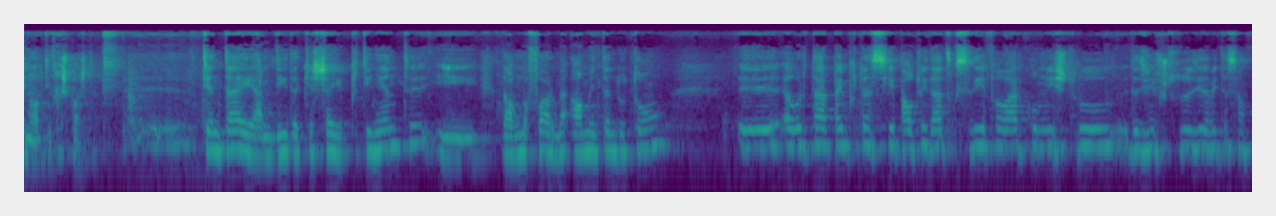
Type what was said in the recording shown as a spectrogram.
Não obtive resposta. Tentei, à medida que achei pertinente e, de alguma forma, aumentando o tom, eh, alertar para a importância, para a autoridade que seria falar com o Ministro das Infraestruturas e da Habitação.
